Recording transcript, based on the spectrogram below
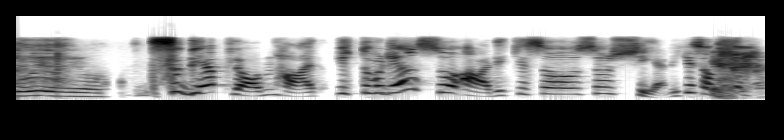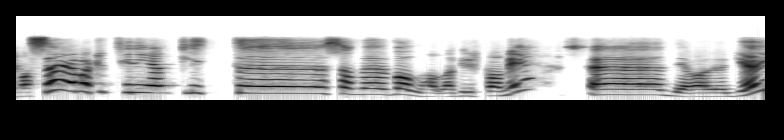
Jo, jo, jo. Så det er planen her. Utover det så det ikke så, så skjer det ikke sånn kjempemasse. Jeg har vært og trent litt eh, sammen med Valhalla-gruppa mi. Uh, det var jo gøy.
